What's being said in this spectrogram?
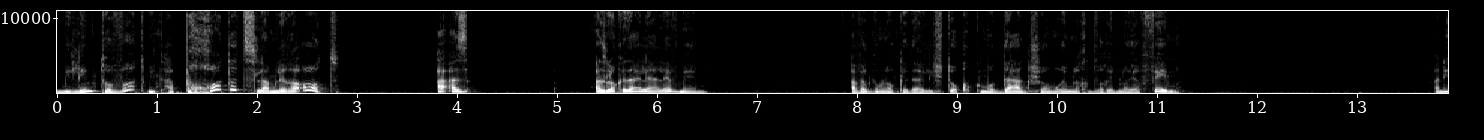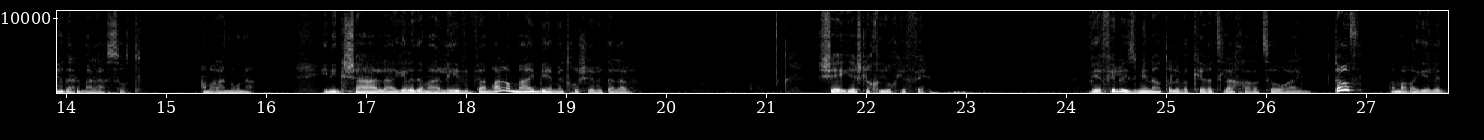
מילים טובות מתהפכות אצלם לרעות. אז, אז לא כדאי להיעלב מהם. אבל גם לא כדאי לשתוק כמו דג שאומרים לך דברים לא יפים. אני יודעת מה לעשות, אמרה נונה. היא ניגשה לילד המעליב ואמרה לו מה היא באמת חושבת עליו. שיש לו חיוך יפה. והיא אפילו הזמינה אותו לבקר אצלה אחר הצהריים. טוב, אמר הילד.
